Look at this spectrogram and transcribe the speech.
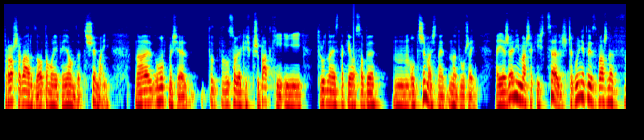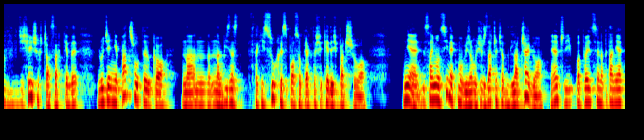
Proszę bardzo, to moje pieniądze, trzymaj. No ale umówmy się, to, to są jakieś przypadki i trudno jest takie osoby mm, utrzymać na, na dłużej. A jeżeli masz jakiś cel, szczególnie to jest ważne w, w dzisiejszych czasach, kiedy ludzie nie patrzą tylko na, na biznes w taki suchy sposób, jak to się kiedyś patrzyło. Nie, Simon Sinek mówi, że musisz zacząć od dlaczego, nie? czyli odpowiedzieć sobie na pytanie,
